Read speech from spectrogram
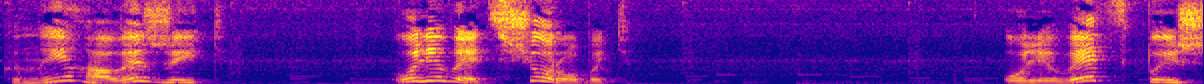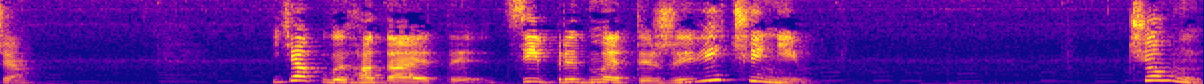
Книга лежить. Олівець що робить? Олівець пише. Як ви гадаєте, ці предмети живі чи ні? Чому?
